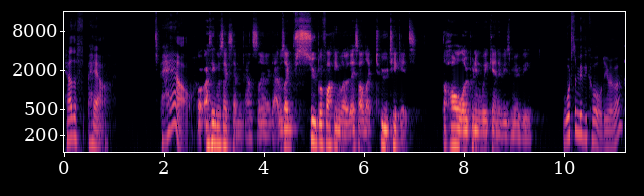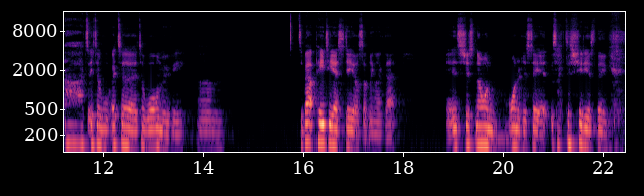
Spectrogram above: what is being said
How the f- how? How? I think it was like seven pounds, something like that. It was like super fucking low. They sold like two tickets the whole opening weekend of his movie. What's the movie called? Do you remember? Ah, it's it's a it's a it's a war movie. Um, it's about PTSD or something like that. It's just no one wanted to see it. It's like the shittiest thing.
